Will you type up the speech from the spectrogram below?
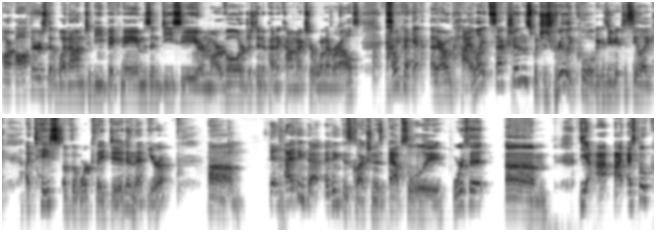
are authors that went on to be big names in DC or Marvel or just independent comics or whatever else. Kind Okay. of get their own highlight sections, which is really cool because you get to see like a taste of the work they did in that era. Um, and I think that I think this collection is absolutely worth it. Um, yeah, I, I, I spoke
